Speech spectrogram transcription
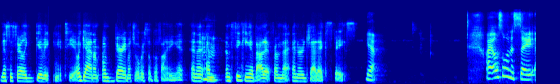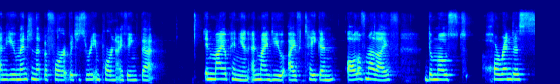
necessarily giving it to you. Again, I'm, I'm very much oversimplifying it and I, mm-hmm. I'm, I'm thinking about it from that energetic space. Yeah. I also want to say, and you mentioned that before, which is really important. I think that, in my opinion, and mind you, I've taken all of my life the most horrendous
